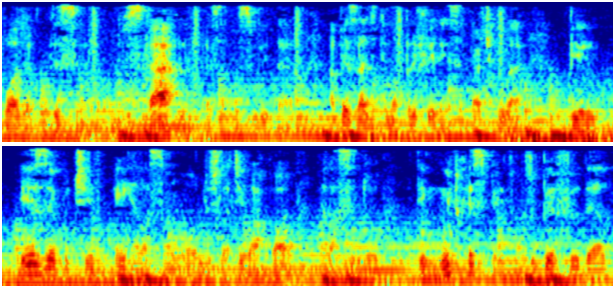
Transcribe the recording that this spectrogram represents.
pode acontecer. Não descarta essa possibilidade, apesar de ter uma preferência particular pelo Executivo em relação ao Legislativo, a qual ela citou. Tem muito respeito, mas o perfil dela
